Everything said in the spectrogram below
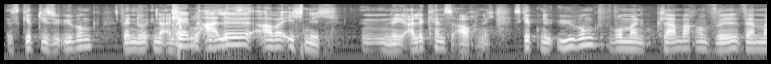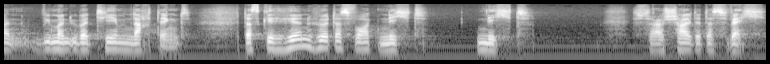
Es gibt diese Übung, wenn du in einer Kennen Gruppe alle, sitzt, aber ich nicht. Nee, alle kennen es auch nicht. Es gibt eine Übung, wo man klar machen will, wenn man, wie man über Themen nachdenkt. Das Gehirn hört das Wort nicht. Nicht. Schaltet das weg.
